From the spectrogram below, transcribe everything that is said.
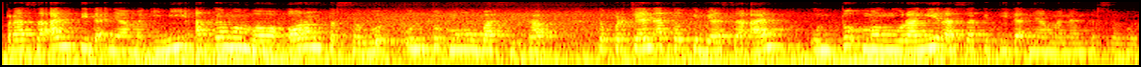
Perasaan tidak nyaman ini akan membawa orang tersebut untuk mengubah sikap, kepercayaan atau kebiasaan untuk mengurangi rasa ketidaknyamanan tersebut.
